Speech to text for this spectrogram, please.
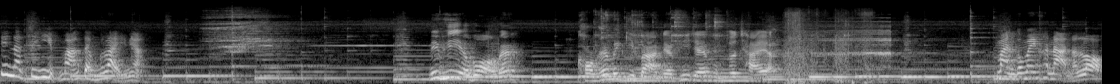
นี่นัทจะหยิบมาตั้งแต่เมื่อไหร่เนี่ย นี่พี่อย่าบอกนะ ของแค่ไม่กี่บาทเนี่ยพี่จะให้ผมชดใช้อะ มันก็ไม่ขนาดนั้นหรอก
